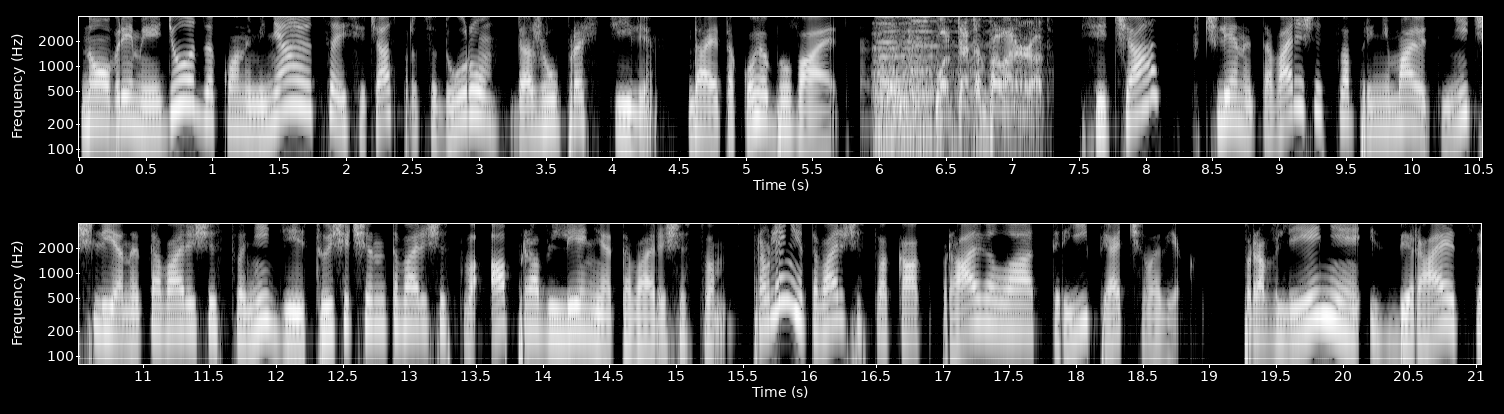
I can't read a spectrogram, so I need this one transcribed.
Но время идет, законы меняются, и сейчас процедуру даже упростили. Да, и такое бывает. Вот это поворот! Сейчас в члены товарищества принимают не члены товарищества, не действующие члены товарищества, а правление товарищества. Правление товарищества, как правило, 3-5 человек правление избирается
